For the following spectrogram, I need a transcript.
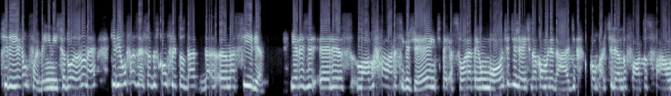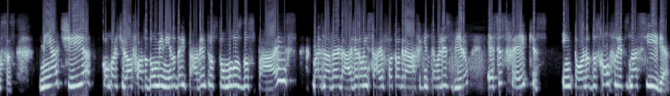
queriam, foi bem início do ano, né? Queriam fazer sobre os conflitos da, da, na Síria. E eles, eles logo falaram assim, gente, tem, a Sora tem um monte de gente da comunidade compartilhando fotos falsas. Minha tia compartilhou a foto de um menino deitado entre os túmulos dos pais, mas na verdade era um ensaio fotográfico. Então eles viram esses fakes em torno dos conflitos na Síria.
